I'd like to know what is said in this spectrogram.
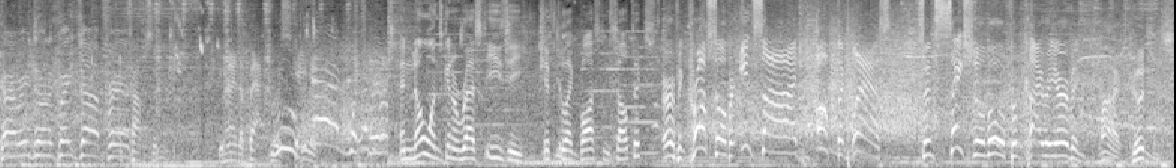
Kyrie doing a great job, Fred. Thompson behind the back to escape. And? And no one's going to rest easy if you're like Boston Celtics. Irving crossover inside off the glass. Sensational move from Kyrie Irving. My goodness.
